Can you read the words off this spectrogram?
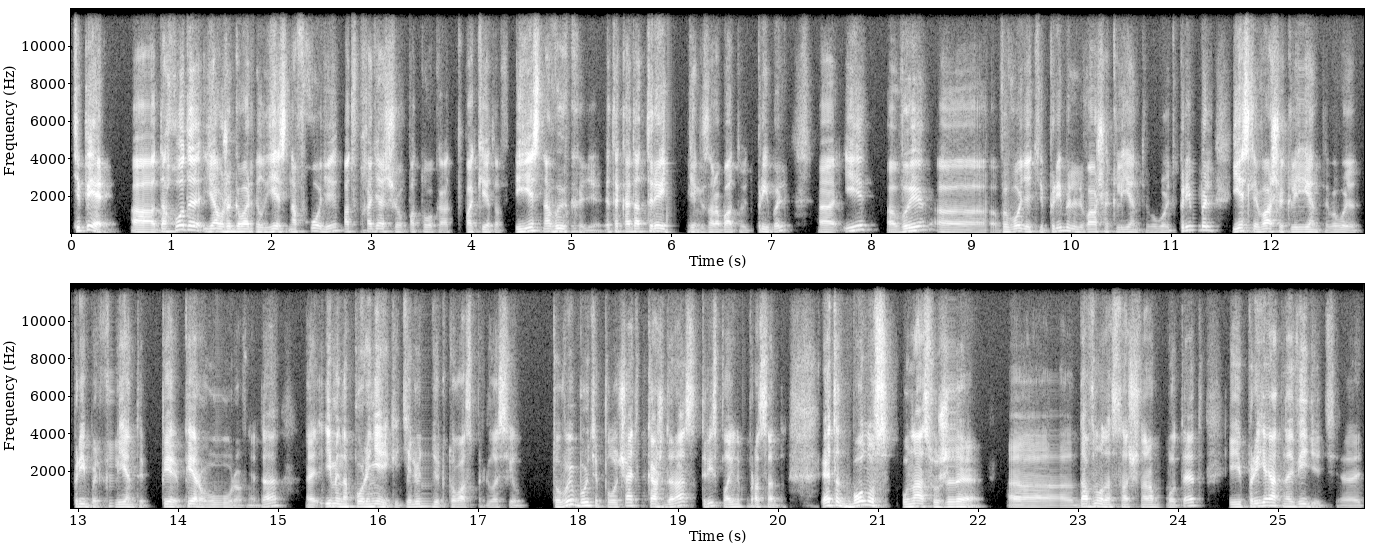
Теперь а, доходы, я уже говорил, есть на входе от входящего потока, от пакетов, и есть на выходе. Это когда трейдинг зарабатывает прибыль, а, и вы а, выводите прибыль, или ваши клиенты выводят прибыль. Если ваши клиенты выводят прибыль, клиенты первого уровня, да, э, именно по линейке, те люди, кто вас пригласил, то вы будете получать каждый раз 3,5%. Этот бонус у нас уже давно достаточно работает, и приятно видеть, э,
